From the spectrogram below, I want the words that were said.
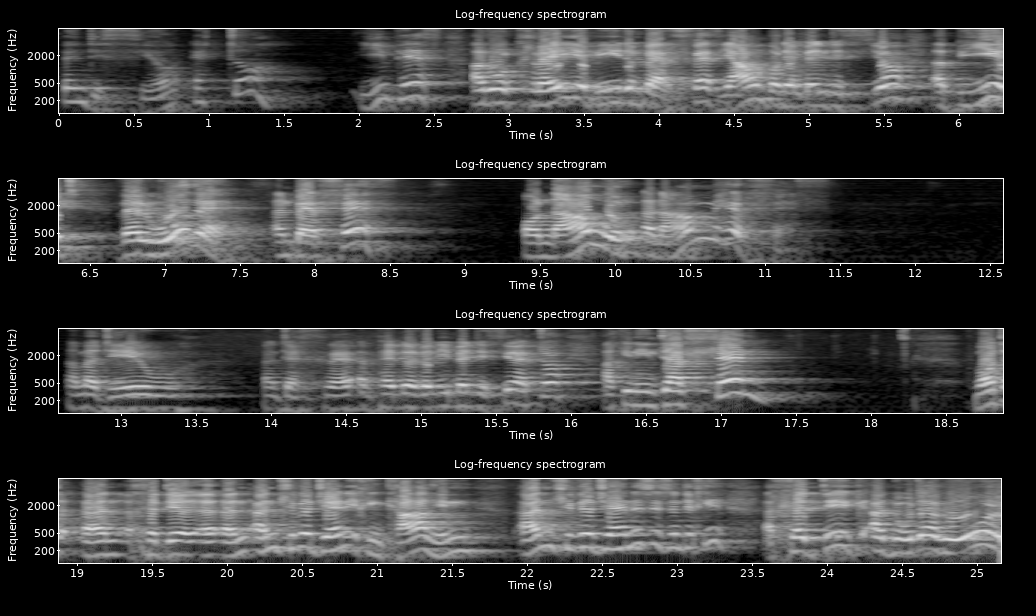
bendithio eto. Un peth, ar ôl creu y byd yn berffaith iawn, bod e'n bendithio y byd fel oedd e yn berffaith, o nawr yn amherffaith, am y Dyw yn dechrau yn penderfynu bendithio eto ac i ni'n darllen Mod yn, ychydig, yn, yn llyfr Genesis, chi'n cael hyn yn llyfr Genesis, ydych chi? Ychydig adnodau ar ôl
